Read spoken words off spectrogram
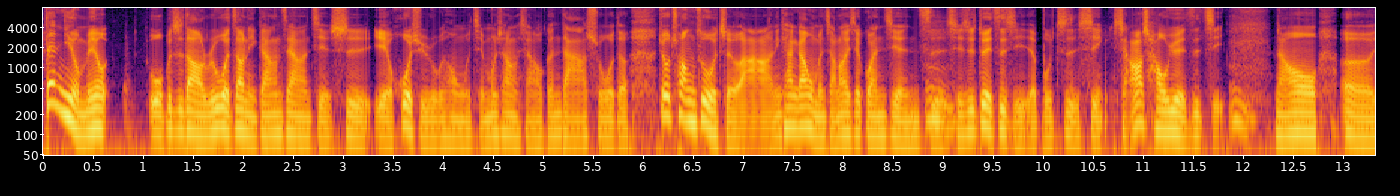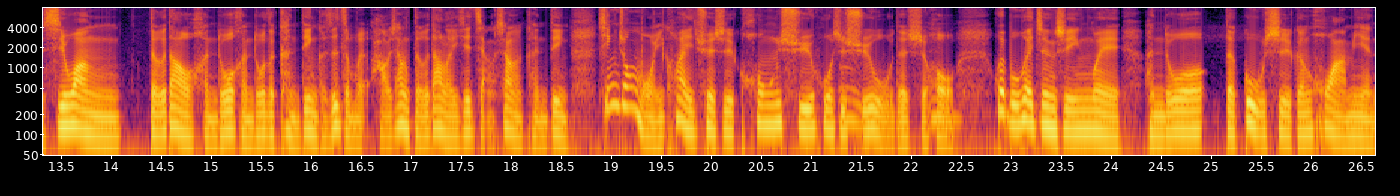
但你有没有？我不知道，如果照你刚刚这样的解释，也或许如同我节目上想要跟大家说的，就创作者啊，你看刚刚我们讲到一些关键字，嗯、其实对自己的不自信，想要超越自己，嗯，然后呃，希望得到很多很多的肯定，可是怎么好像得到了一些奖项的肯定，心中某一块却是空虚或是虚无的时候，嗯嗯、会不会正是因为很多？的故事跟画面，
